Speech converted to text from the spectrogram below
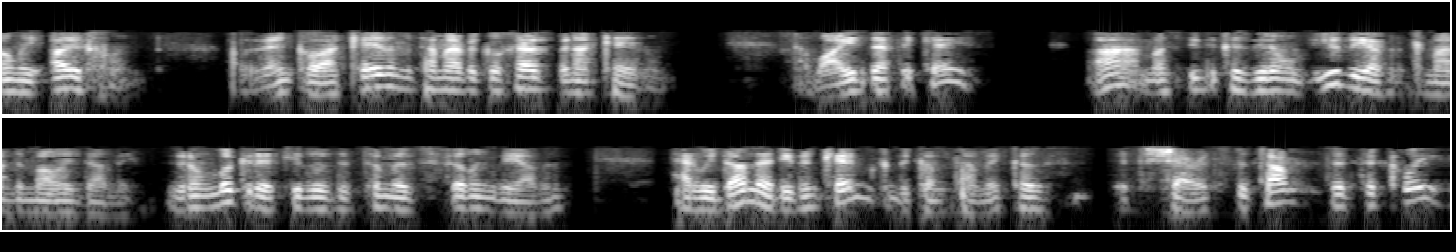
only Kelim. Now why is that the case? Ah, it must be because we don't view the oven command the Mali dummy. We don't look at it, Kilu the Tumah is filling the oven. Had we done that, even Kelim could become tummy because it's sherets to tum to, to Kli.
